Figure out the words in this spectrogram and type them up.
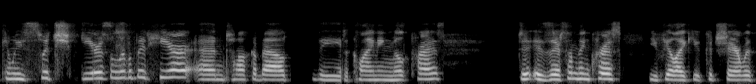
Can we switch gears a little bit here and talk about the declining milk price? Is there something, Chris, you feel like you could share with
